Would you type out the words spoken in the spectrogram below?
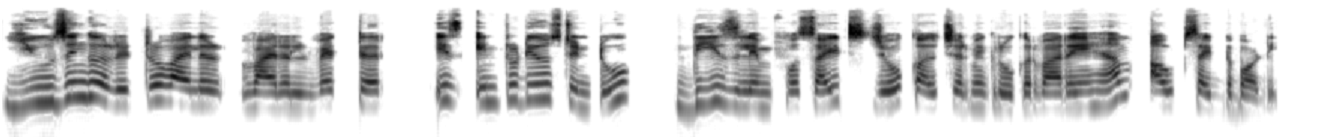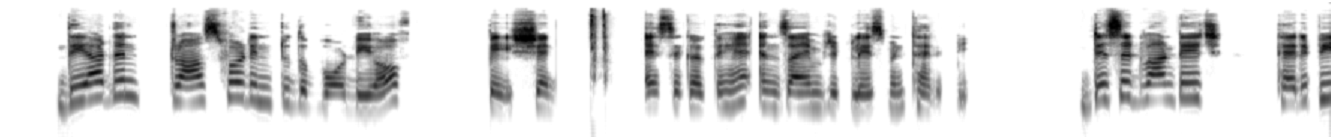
using a retroviral viral vector is introduced into these lymphocytes जो कल्चर में ग्रो करवा रहे हैं हम outside the body they are then transferred into the body of patient ऐसे करते हैं enzyme replacement therapy disadvantage therapy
